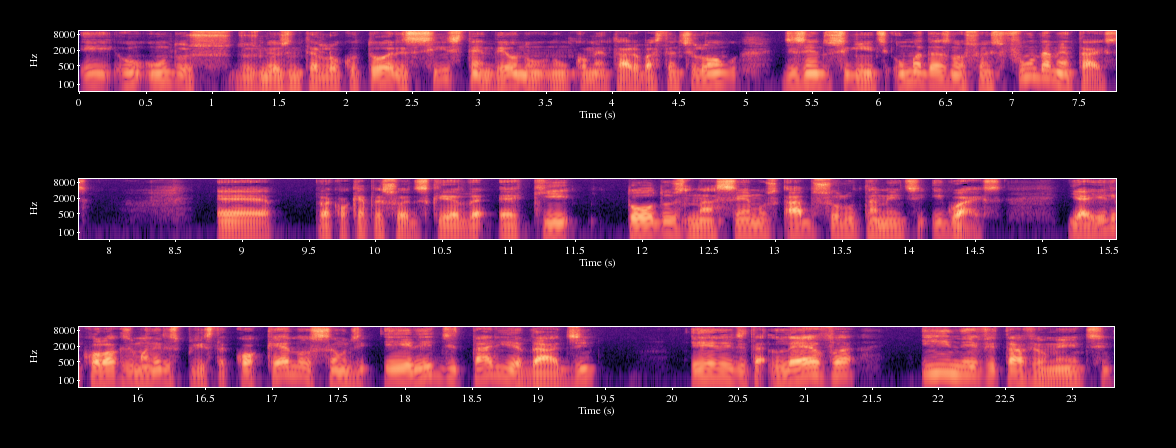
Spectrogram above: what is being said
e um, um dos, dos, meus interlocutores se estendeu num, num comentário bastante longo, dizendo o seguinte: uma das noções fundamentais é, para qualquer pessoa de esquerda é que todos nascemos absolutamente iguais. E aí ele coloca de maneira explícita: qualquer noção de hereditariedade heredita leva inevitavelmente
